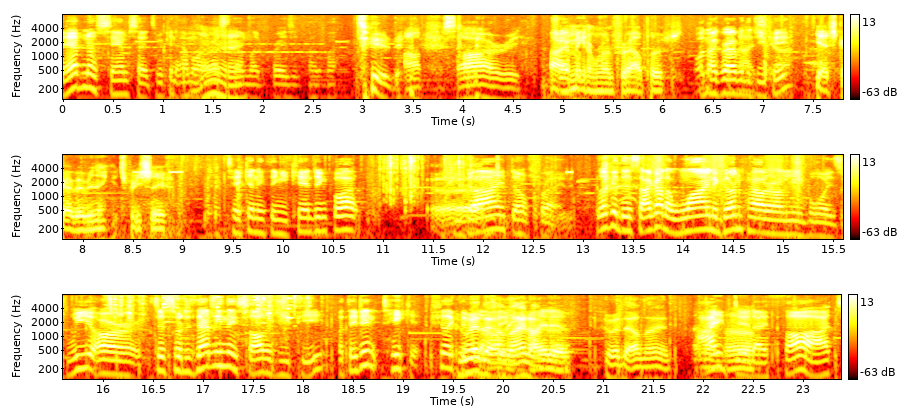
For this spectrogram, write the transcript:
They have no SAM sites. We can MLRS Alright. them like crazy. By the way. Dude. I'm sorry. All right, I'm making a run for outposts. Am I grabbing Nice the GP? job. Yeah, just grab everything. It's pretty safe. Take anything you can, Dinkbot. If Uh, you die, don't fret. Look at this. I got a line of gunpowder on me, boys. We are. Just, so does that mean they saw the GP? But they didn't take it. I feel like they Who had would the have. L9 on them? Who had the L9? I don't did. I thought.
